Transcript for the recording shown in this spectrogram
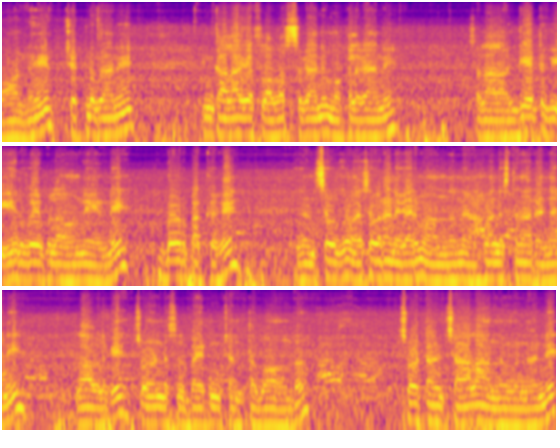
బాగున్నాయి. చెట్లు కానీ ఇంకా అలాగే ఫ్లవర్స్ కానీ మొక్కలు కానీ అసలు గేటుకి ఇరువైపులా ఉన్నాయండి. డోర్ పక్కకి. శివ శివరాణి గారు మా అందరిని ఆహ్వానిస్తున్నారండి అని లోపలికి చూడండి అసలు బయట నుంచి ఎంత బాగుందో. చూడటానికి చాలా అందంగా ఉందండి.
